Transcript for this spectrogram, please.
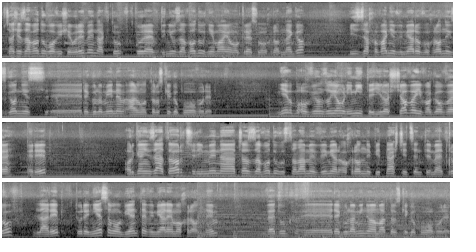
W czasie zawodu łowi się ryby, które w dniu zawodu nie mają okresu ochronnego i z zachowaniem wymiarów ochronnych zgodnie z e, regulaminem amatorskiego połowu ryb. Nie obowiązują limity ilościowe i wagowe ryb. Organizator, czyli my na czas zawodów ustalamy wymiar ochronny 15 cm dla ryb, które nie są objęte wymiarem ochronnym według e, regulaminu amatorskiego połowu ryb.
